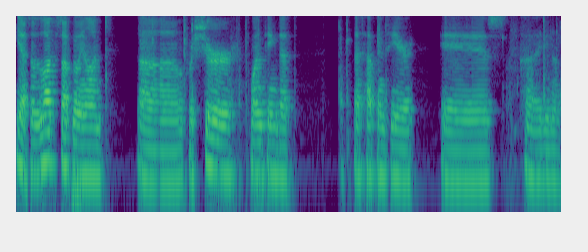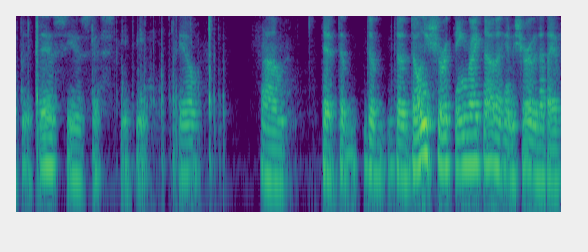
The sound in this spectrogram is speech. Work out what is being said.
Yeah, so there's a lot of stuff going on. Uh, for sure, one thing that that happens here is I do not do this, use this. Um, the, the, the, the, the only sure thing right now that I can be sure of is that I have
